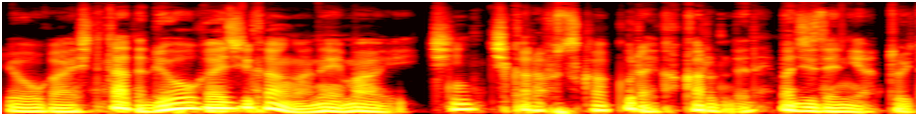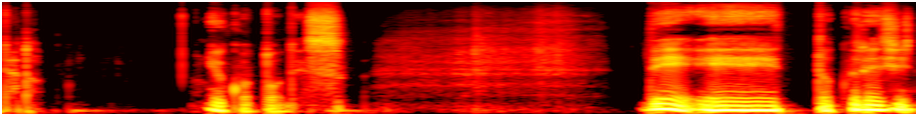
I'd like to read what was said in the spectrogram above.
両替して、ただ両替時間がね、まあ1日から2日くらいかかるんでね、まあ事前にやっといたということです。で、えー、っと、クレジッ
